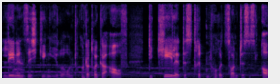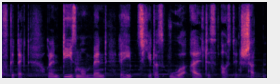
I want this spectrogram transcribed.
lehnen sich gegen ihre Unterdrücker auf, die Kehle des dritten Horizontes ist aufgedeckt und in diesem Moment erhebt sich etwas Uraltes aus den Schatten.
